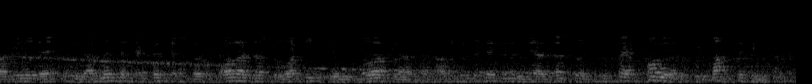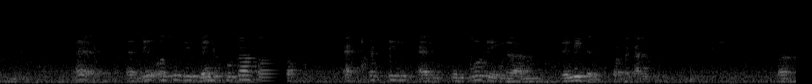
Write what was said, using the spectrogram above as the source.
But you know that in governments and textile sector, all are just working in lower class and uneducated, and they are just to prepare formula with bus facilities. Eh, And they also the main focus of expecting and importing the remittance for the country. But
